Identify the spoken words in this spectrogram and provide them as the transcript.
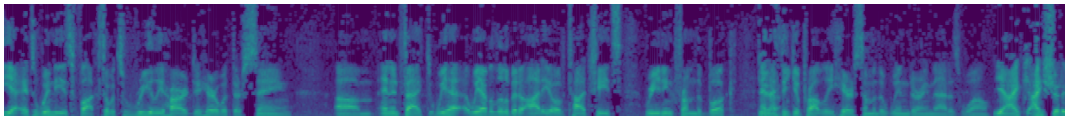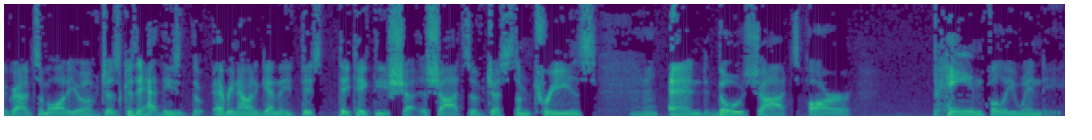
Yeah, it's windy as fuck, so it's really hard to hear what they're saying. Um, and in fact, we ha- we have a little bit of audio of Todd Sheets reading from the book, and Yeah. I think you'll probably hear some of the wind during that as well. Yeah, I, I should have grabbed some audio of just because they had these every now and again. They they, they take these sh- shots of just some trees, and those shots are painfully windy.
